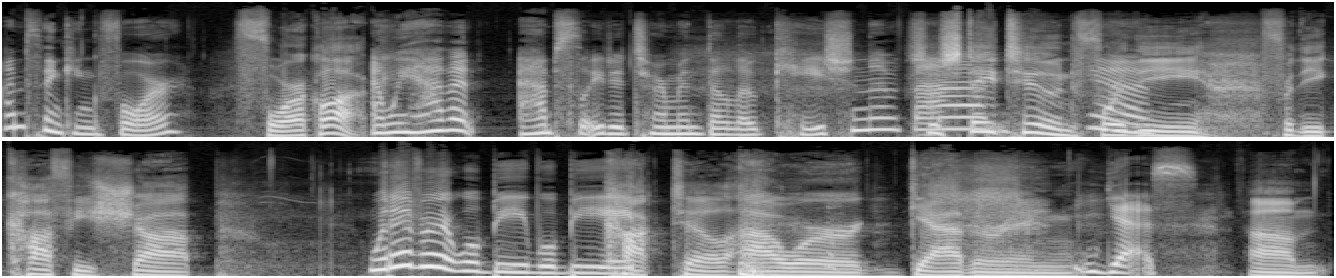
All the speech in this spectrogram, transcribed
I'm thinking four. four o'clock. And we haven't absolutely determined the location of that. So stay tuned for Yeah. the for the coffee shop Whatever it will be, will be. a- cocktail hour gathering. yes. Um,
